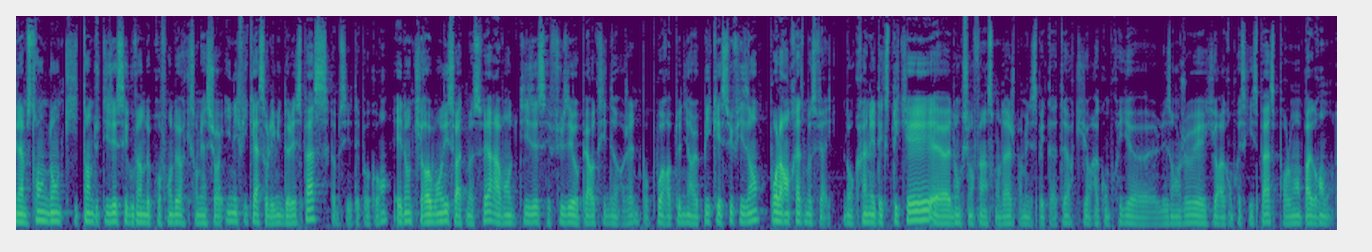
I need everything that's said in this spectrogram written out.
Neil Armstrong donc qui tente d'utiliser ses gouvernes de profondeur qui sont bien sûr inefficaces aux limites de l'espace, comme s'il n'était pas au courant, et donc qui rebondit sur l'atmosphère avant d'utiliser ses fusées au peroxyde d'hydrogène pour pouvoir obtenir le piqué suffisant pour la rentrée atmosphérique. Donc rien n'est expliqué. Euh, donc si on fait un sondage parmi les spectateurs, qui aura compris euh, les enjeux et qui aura compris ce qui se passe, pour le moment pas grand monde.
